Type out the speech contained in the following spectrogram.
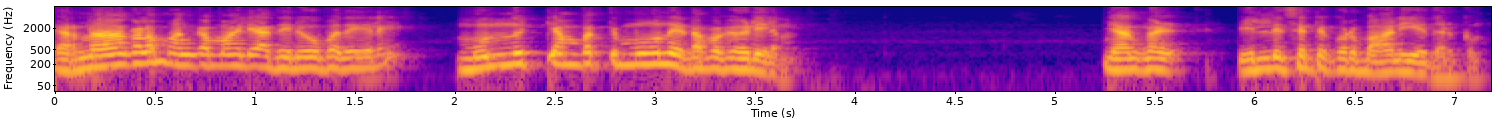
എറണാകുളം അങ്കമാലി അതിരൂപതയിലെ മുന്നൂറ്റമ്പത്തി മൂന്ന് ഇടവകകളിലും ഞങ്ങൾ ഇല്ലിസെറ്റ് കുർബാനി എതിർക്കും.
